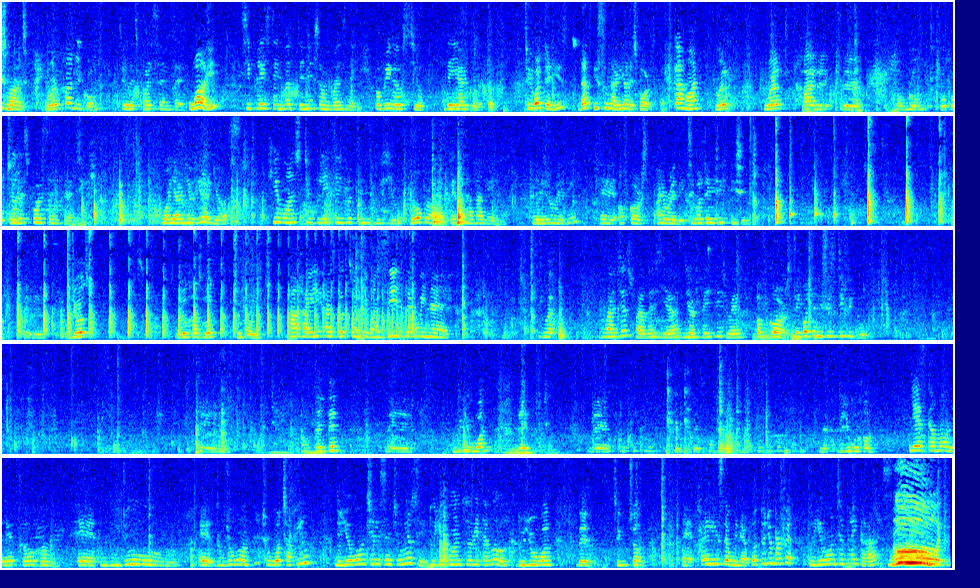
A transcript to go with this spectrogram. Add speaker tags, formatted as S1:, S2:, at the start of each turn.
S1: this match.
S2: Where Hailey come?
S3: to the sports center.
S1: Why?
S3: She plays table tennis on Wednesday. Poppy goes too. They are good.
S1: Table tennis? That isn't a real sport.
S3: Come on.
S2: Where where Hailey the come?
S3: To the sports center.
S1: Why are you here, Joss?
S3: He wants to play table tennis with you.
S1: No problem.
S3: Let's have a game. Are you ready?
S1: Uh, of course, I'm ready. Table tennis is easy.
S2: Uh, Josh Josh has got two points.
S3: And Hailey has got 21. She's the winner. What, what's your father's yours? Your face is red.
S1: Of course, table tennis is difficult.
S2: Uh, I'm typing the do you want the the, the, the do you want home?
S1: Yes, come on, let's go home. Uh, do you uh, do you want to watch a film? Do you want to listen to music?
S3: Do you want to read a book?
S2: Do you want the sing song?
S1: Uh, Hailey is the winner. What do you prefer?
S3: Do you want to play cards?
S1: Good!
